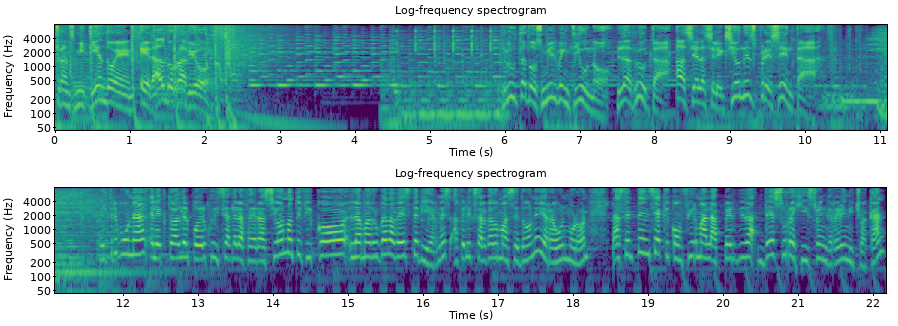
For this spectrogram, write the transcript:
transmitiendo en Heraldo Radio. Ruta 2021, la ruta hacia las elecciones presenta. El Tribunal Electoral del Poder Judicial de la Federación notificó la madrugada de este viernes a Félix Salgado Macedonio y a Raúl Morón la sentencia que confirma la pérdida de su registro en Guerrero y Michoacán.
